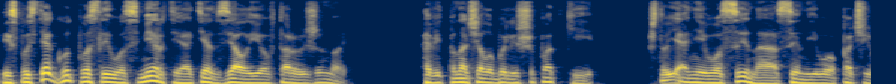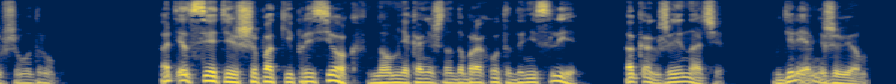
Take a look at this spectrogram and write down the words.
И спустя год после его смерти отец взял ее второй женой. А ведь поначалу были шепотки, что я не его сын, а сын его почившего друга. Отец все эти шепотки присек, но мне, конечно, доброхоты донесли. А как же иначе? В деревне живем.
